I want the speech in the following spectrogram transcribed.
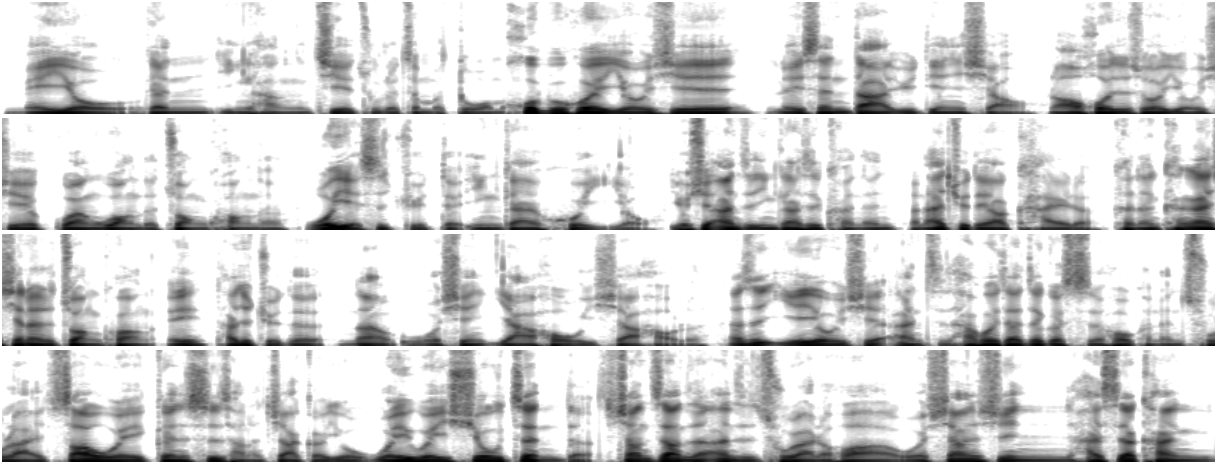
没有跟银行借助了这么多嘛。会不会有一些雷声大雨点很小，然后或者说有一些观望的状况呢？我也是觉得应该会有。有些案子应该是可能本来觉得要开了，可能看看现在的状况，诶，他就觉得那我先压后一下好了。但是也有一些案子，他会在这个时候可能出来，稍微跟市场的价格有微微修正的。像这样子的案子出来的话，我相信还是要看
